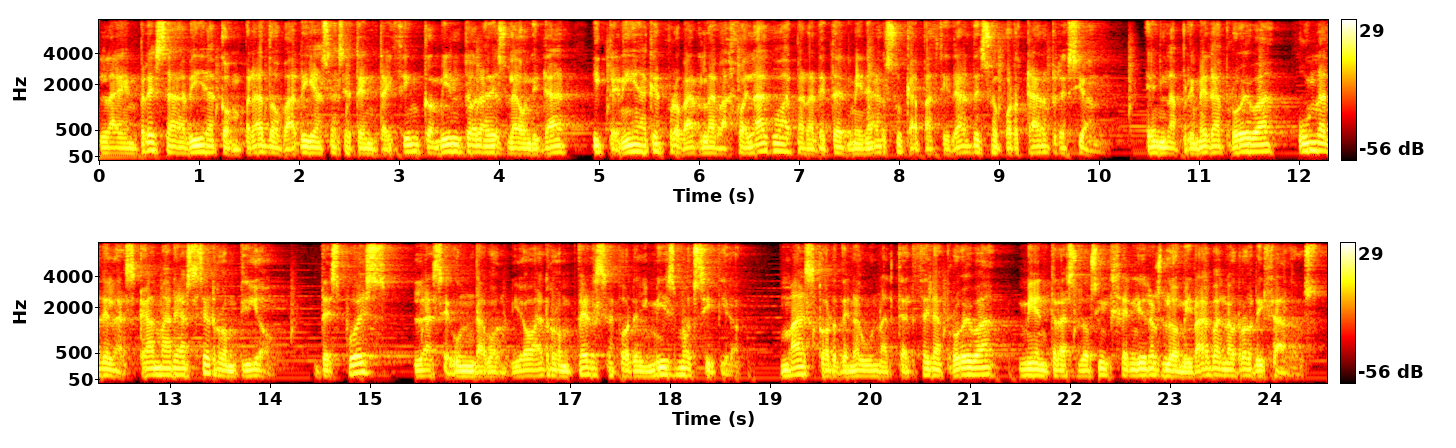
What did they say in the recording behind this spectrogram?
La empresa había comprado varias a 75 mil dólares la unidad, y tenía que probarla bajo el agua para determinar su capacidad de soportar presión. En la primera prueba, una de las cámaras se rompió. Después, la segunda volvió a romperse por el mismo sitio. Musk ordenó una tercera prueba, mientras los ingenieros lo miraban horrorizados.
